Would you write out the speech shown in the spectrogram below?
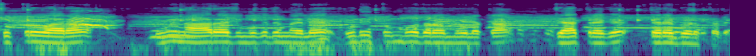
ಶುಕ್ರವಾರ ಹೂವಿನ ಹರಾಜು ಮುಗಿದ ಮೇಲೆ ಗುಡಿ ತುಂಬುವುದರ ಮೂಲಕ ಜಾತ್ರೆಗೆ ತೆರೆ ಬೀಳುತ್ತದೆ.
